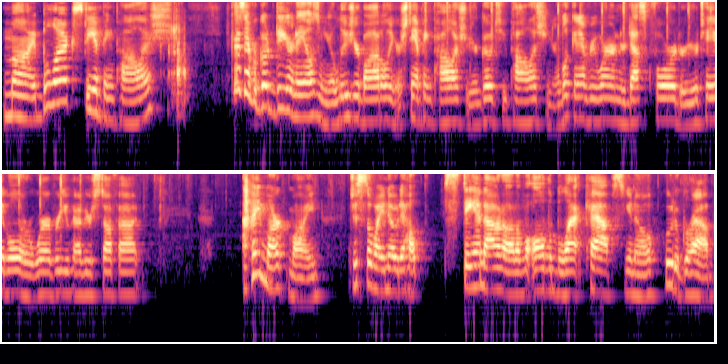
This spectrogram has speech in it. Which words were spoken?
my black stamping polish. You guys ever go to do your nails and you lose your bottle, your stamping polish, or your go-to polish, and you're looking everywhere on your desk for it, or your table, or wherever you have your stuff at? I mark mine just so I know to help stand out out of all the black caps, you know, who to grab.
